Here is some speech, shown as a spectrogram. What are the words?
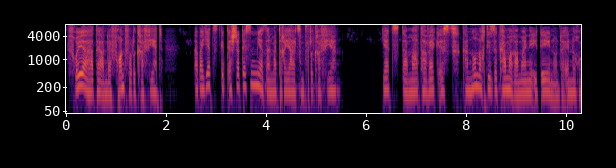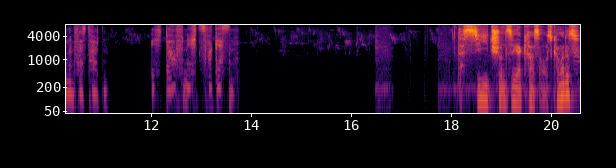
Früher hat er an der Front fotografiert, aber jetzt gibt er stattdessen mir sein Material zum Fotografieren. Jetzt, da Martha weg ist, kann nur noch diese Kamera meine Ideen und Erinnerungen festhalten. Ich darf nichts vergessen. Das sieht schon sehr krass aus. Kann man das?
